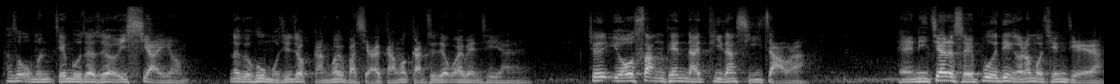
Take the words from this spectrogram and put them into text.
他说我们柬埔寨只要一下雨哦，那个父母亲就赶快把小孩赶快赶出在外面去啊，就由上天来替他洗澡啦。哎，你家的水不一定有那么清洁啦，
